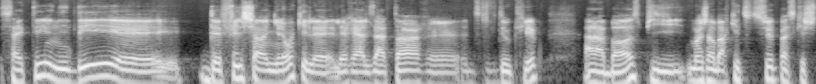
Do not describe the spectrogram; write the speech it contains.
ça a été une idée euh, de Phil Chagnon, qui est le, le réalisateur euh, du vidéoclip à la base. Puis moi, j'ai embarqué tout de suite parce que je,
